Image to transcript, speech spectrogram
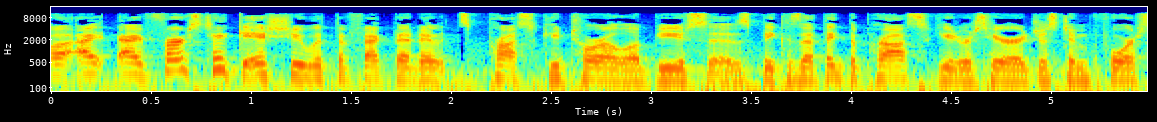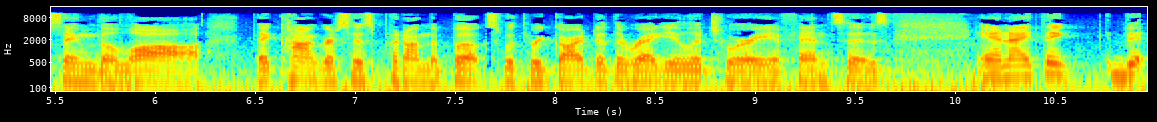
Well, I, I, first take issue with the fact that it's prosecutorial abuses because I think the prosecutors here are just enforcing the law that Congress has put on the books with regard to the regulatory offenses. And I think th-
